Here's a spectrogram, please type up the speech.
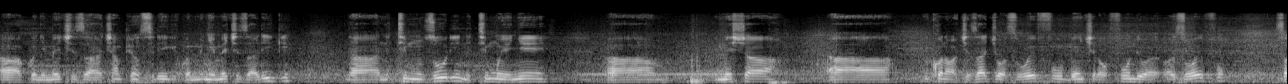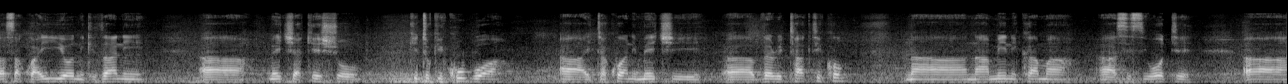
uh, kwenye mechi za Champions League, kwenye mechi za ligi na uh, ni timu nzuri, ni timu yenyewe uh, imesha uh, iko na wachezaji wazoefu, benchi la ufundi wazoefu. Sasa kwa hiyo nikizani uh, mechi ya kesho kitu kikubwa uh, itakuwa ni mechi uh, very tactical na naamini kama uh, sisi wote uh,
